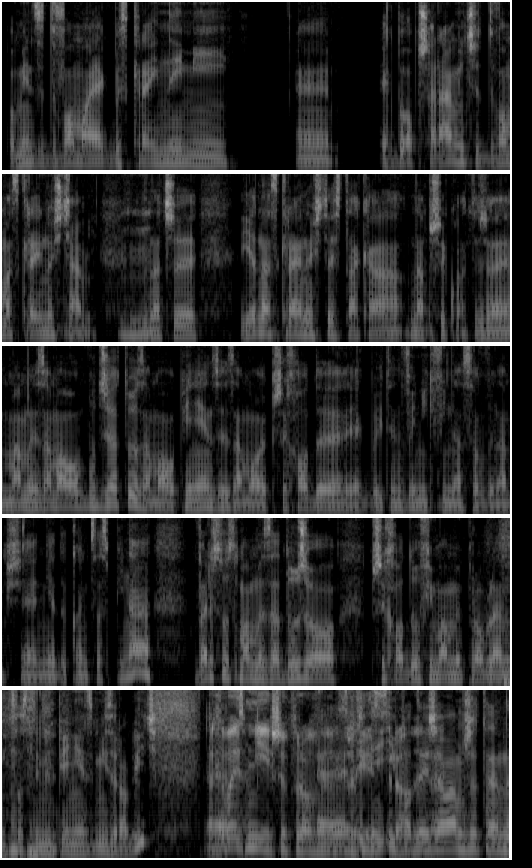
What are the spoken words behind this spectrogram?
pomiędzy dwoma jakby skrajnymi e, jakby obszarami, czy dwoma skrajnościami. Mhm. To znaczy, jedna skrajność to jest taka na przykład, że mamy za mało budżetu, za mało pieniędzy, za małe przychody, jakby i ten wynik finansowy nam się nie do końca spina, versus mamy za dużo przychodów i mamy problem, co z tymi pieniędzmi zrobić. To chyba jest mniejszy problem z E, drugiej I strony. tak? podejrzewam, że ten,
